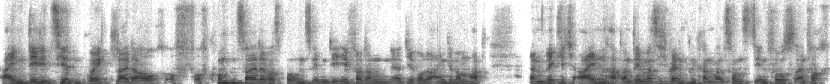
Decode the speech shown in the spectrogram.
einen dedizierten Projekt leider auch auf, auf Kundenseite, was bei uns eben die Eva dann äh, die Rolle eingenommen hat, ähm, wirklich einen hat, an dem man sich wenden kann, weil sonst die Infos einfach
